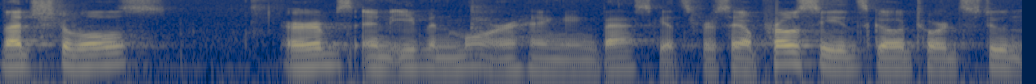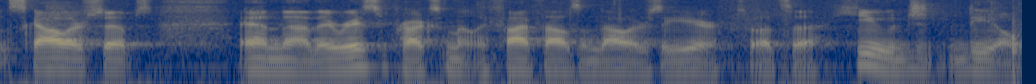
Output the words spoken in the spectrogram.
vegetables, herbs, and even more hanging baskets for sale. Proceeds go towards student scholarships, and uh, they raise approximately $5,000 a year, so that's a huge deal.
